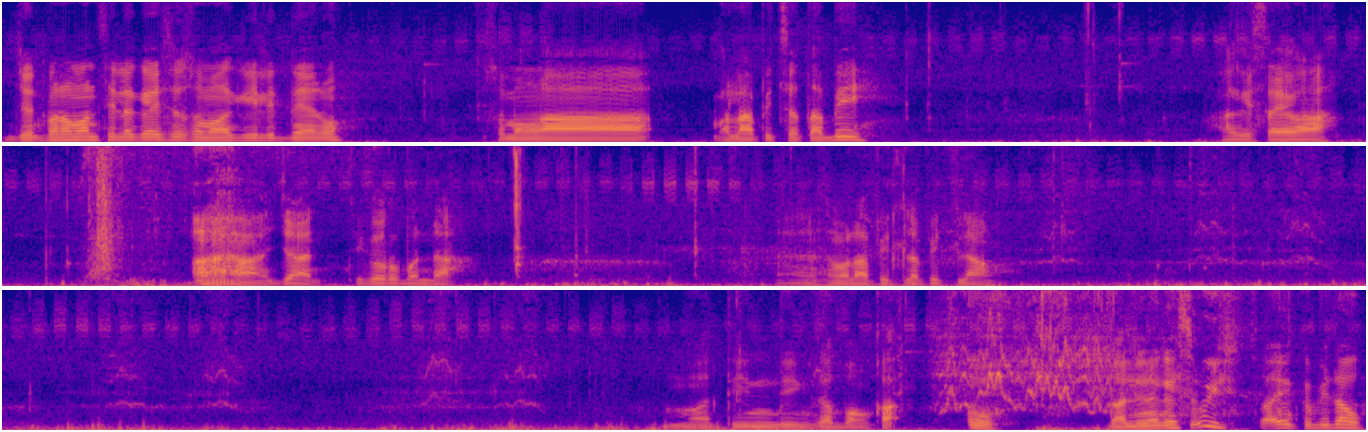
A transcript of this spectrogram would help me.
Diyan pa naman sila guys oh, sa mga gilid na yan oh. Sa mga malapit sa tabi. Hagis tayo ha. Ah, diyan, siguro banda. Ayan, sa malapit-lapit lang. Matinding sa bangka. Oh, dali na guys. Uy, sayang kabitaw.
